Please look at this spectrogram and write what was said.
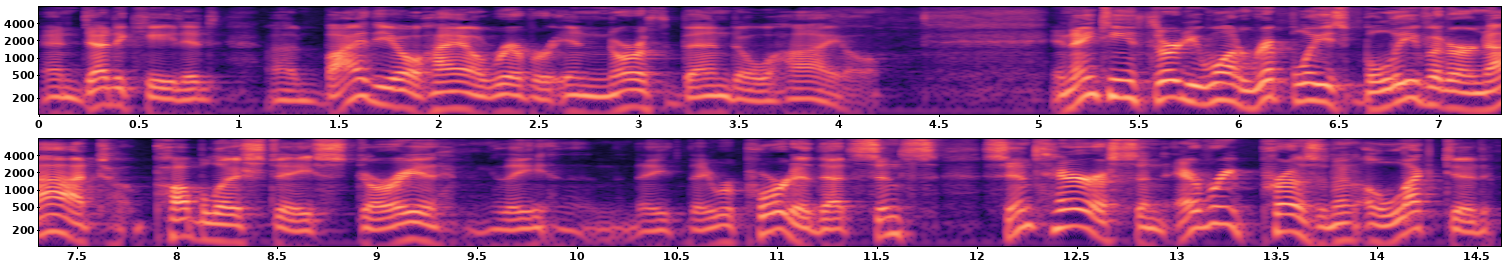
and dedicated uh, by the Ohio River in North Bend, Ohio. In 1931, Ripley's Believe It or Not published a story. They, they, they reported that since, since Harrison, every president elected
